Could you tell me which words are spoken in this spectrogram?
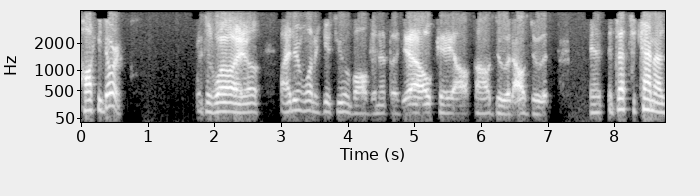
honky dory." I said, "Well, I uh, I didn't want to get you involved in it, but yeah, okay, I'll I'll do it. I'll do it." And that's the kind of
